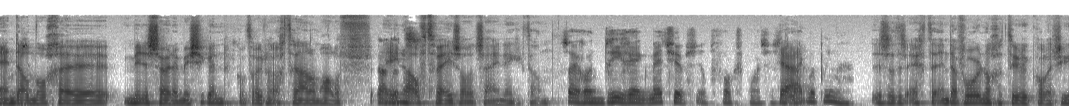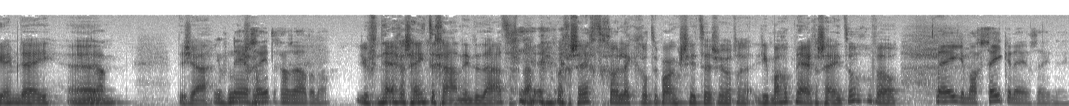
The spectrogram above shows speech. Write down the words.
En dan nog uh, Minnesota, Michigan. Komt er ook nog achteraan om half nou, 1, half 2 zal het zijn, denk ik dan. Het zijn gewoon drie ranked matchups op Fox Sports. Dus ja. dat lijkt me prima. Dus dat is echt... En daarvoor nog natuurlijk College Game Day. Um, ja. Dus ja. Je hoeft nergens heen te gaan zaterdag. Je hoeft nergens heen te gaan, inderdaad. Nou, prima gezegd. Gewoon lekker op de bank zitten. Je mag ook nergens heen, toch? Of wel? Nee, je mag zeker nergens heen. Nee,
